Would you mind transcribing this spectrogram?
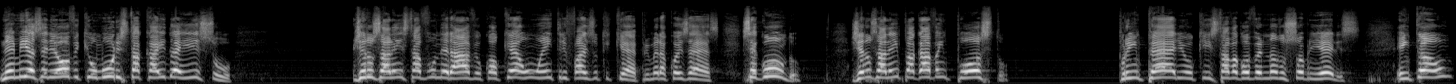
Neemias ele ouve que o muro está caído, é isso. Jerusalém está vulnerável, qualquer um entra e faz o que quer. Primeira coisa é essa. Segundo, Jerusalém pagava imposto para o império que estava governando sobre eles. Então,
